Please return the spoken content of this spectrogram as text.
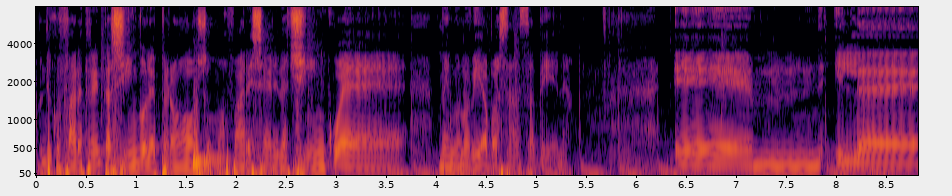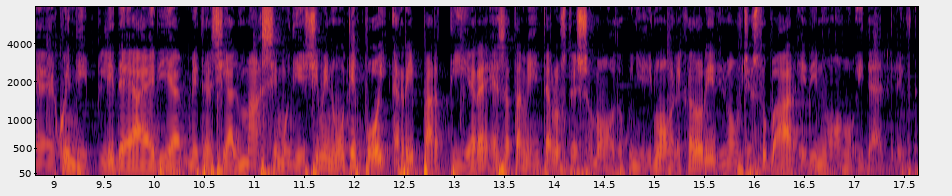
non dico fare 30 singole però insomma fare serie da 5 vengono via abbastanza bene. E, ehm, il, quindi l'idea è di metterci al massimo 10 minuti e poi ripartire esattamente allo stesso modo, quindi di nuovo le calorie, di nuovo il chest to bar e di nuovo i deadlift.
